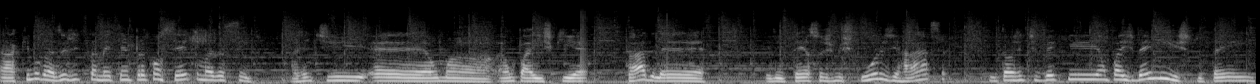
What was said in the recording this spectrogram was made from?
Aqui no Brasil a gente também tem preconceito, mas assim, a gente é, uma, é um país que é ele, é, ele tem as suas misturas de raça, então a gente vê que é um país bem misto. Tem,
